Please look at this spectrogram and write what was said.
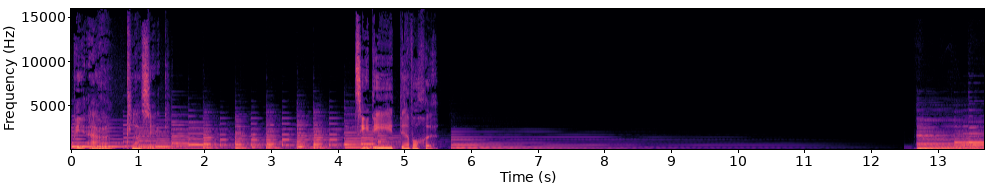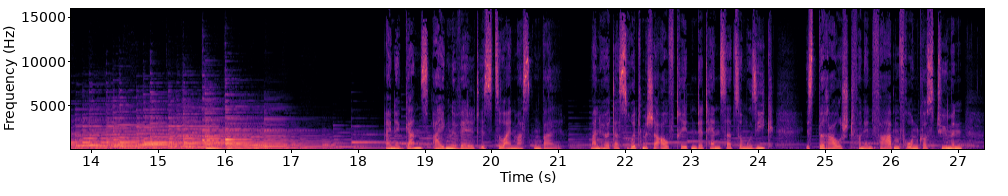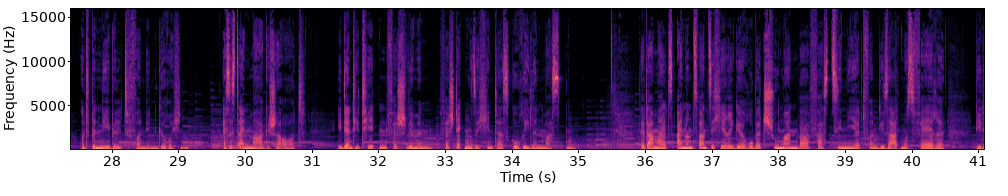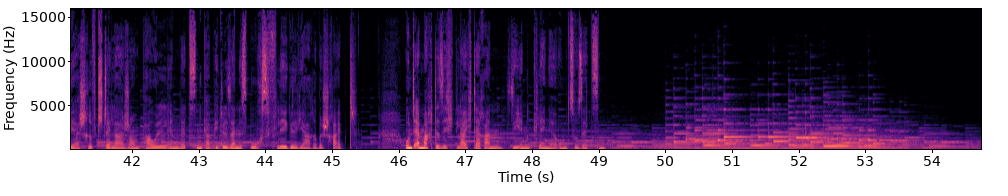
BR Klassik CD der Woche Eine ganz eigene Welt ist so ein Maskenball. Man hört das rhythmische Auftreten der Tänzer zur Musik, ist berauscht von den farbenfrohen Kostümen und benebelt von den Gerüchen. Es ist ein magischer Ort. Identitäten verschwimmen, verstecken sich hinter skurrilen Masken. Der damals 21-jährige Robert Schumann war fasziniert von dieser Atmosphäre, die der Schriftsteller Jean Paul im letzten Kapitel seines Buchs Flegeljahre beschreibt und er machte sich gleich daran, sie in Klänge umzusetzen.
